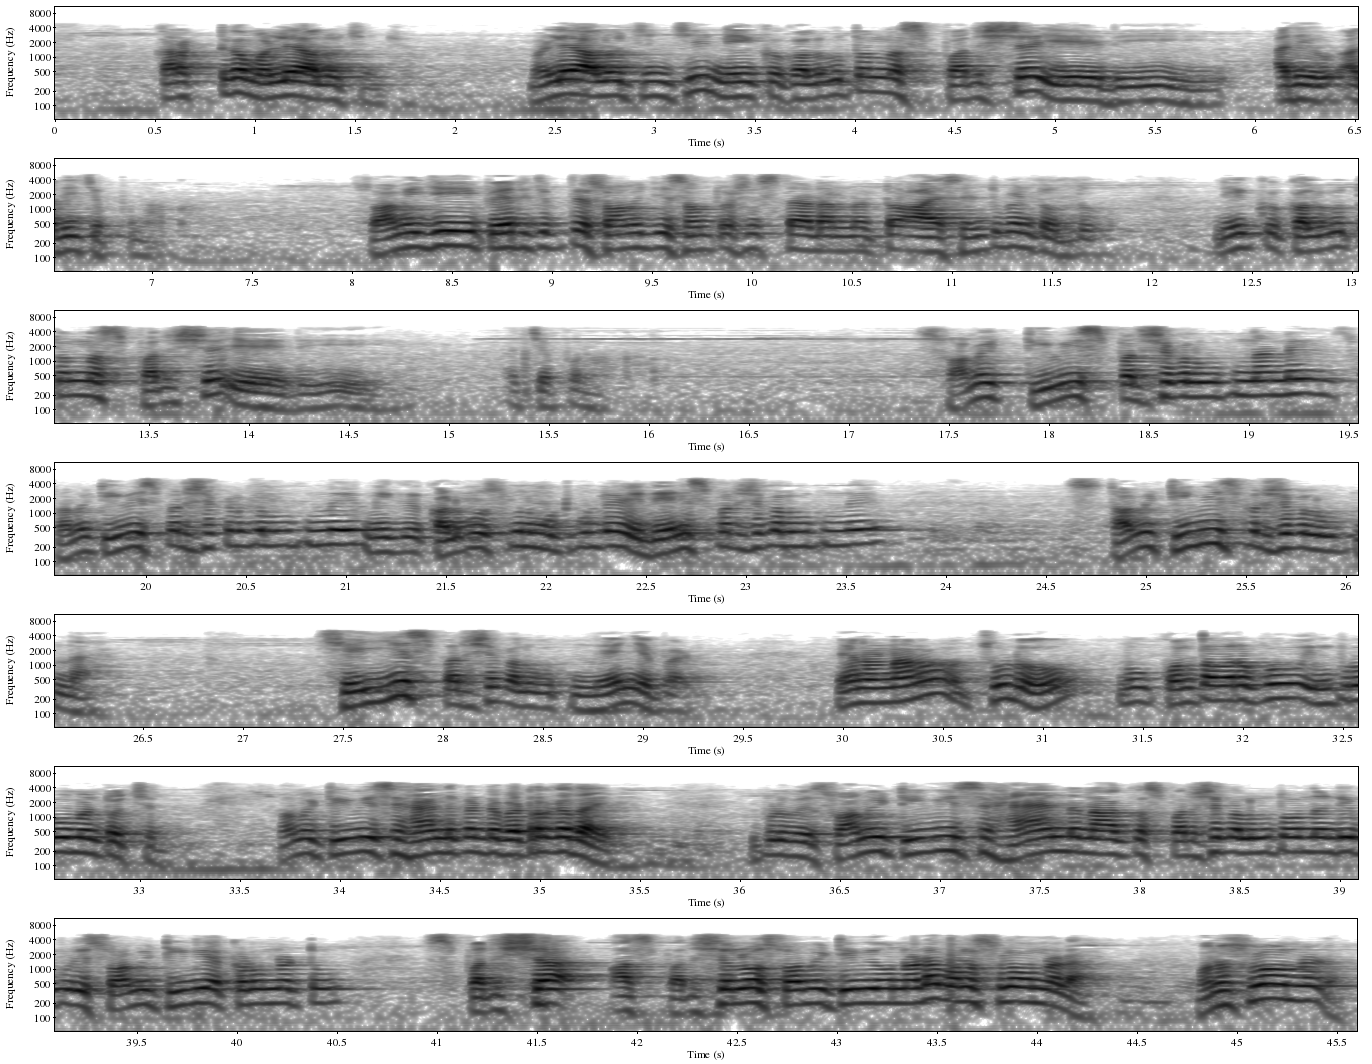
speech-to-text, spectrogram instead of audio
కరెక్ట్గా మళ్ళీ ఆలోచించు. మళ్ళీ ఆలోచించి నీకు కలుగుతున్న స్పర్శ ఏది? అది అది చెప్పు నాకు. స్వామీజీ పేరు చెప్తే స్వామీజీ సంతోషిస్తాడన్నట్టు ఆ సెంటిమెంట్ వద్దు. నీకు కలుగుతున్న స్పర్శ ఏది? అది చెప్పు నాకు. స్వామి టీవీ స్పర్శ కలుగుతుందండి? స్వామి టీవీ స్పర్శ ఎక్కడ కలుగుతుంది? మీకు కళ్ళు మూసుకుని ముట్టుకుంటే దేని స్పర్శ కలుగుతుంది? స్వామి టీవీ స్పర్శ కలుగుతుందా? చెయ్యి స్పర్శ కలుగుతుంది అని చెప్పాడు. నేనన్నాను చూడు నువ్వు కొంతవరకు ఇంప్రూవ్మెంట్ వచ్చింది. స్వామి టీవీస్ హ్యాండ్ కంటే బెటర్ కదా ఇది. ఇప్పుడు మీ స్వామి టీవీస్ హ్యాండ్ నాకు స్పర్శ కలుగుతోందండి. ఇప్పుడు ఈ స్వామి టీవీ ఎక్కడ ఉన్నట్టు స్పర్శ ఆ స్పర్శలో స్వామి టీవీ ఉన్నాడా? మనస్సులో ఉన్నాడా? మనస్సులో ఉన్నాడు.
